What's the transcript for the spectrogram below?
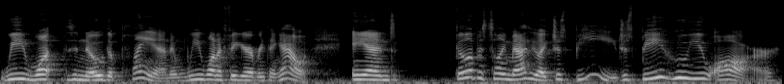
we want to know the plan and we want to figure everything out. And Philip is telling Matthew, like, just be, just be who you are.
